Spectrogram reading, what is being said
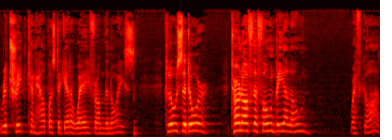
Retreat can help us to get away from the noise. Close the door, turn off the phone, be alone with God.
